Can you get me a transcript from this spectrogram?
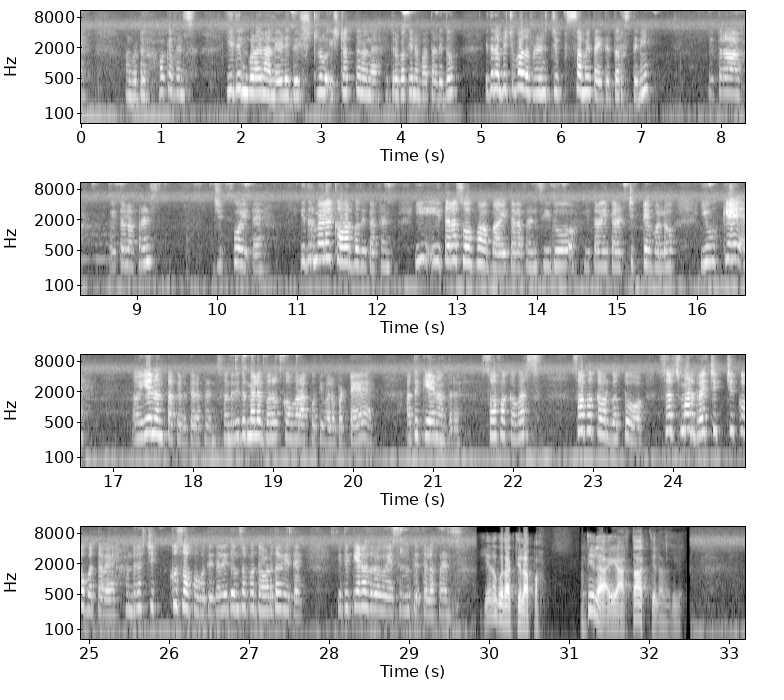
ಅಂದ್ಬಿಟ್ಟು. ಓಕೆ ಫ್ರೆಂಡ್ಸ್ ಈ ದಿನಗಳೇ ನಾನು ಹೇಳಿದ್ದು ಇಷ್ಟು ಇಷ್ಟೊತ್ತು ನಾನು ಇದ್ರ ಬಗ್ಗೆನೇ ಮಾತಾಡಿದ್ದು. ಇದನ್ನು ಬಿಚ್ಚಬೋದು ಫ್ರೆಂಡ್ಸ್ ಜಿಪ್ ಸಮೇತ ಐತೆ, ತರಿಸ್ತೀನಿ. ಈ ಥರ ಐತಲ್ಲ ಫ್ರೆಂಡ್ಸ್ ಜಿಪ್ಪು ಐತೆ. ಇದ್ರ ಮೇಲೆ ಕವರ್ ಬಂದೈತೆ ಫ್ರೆಂಡ್ಸ್ ಈ ಈ ಥರ ಸೋಫಾ ಐತಲ್ಲ ಫ್ರೆಂಡ್ಸ್ ಇದು ಈ ಥರ ಈ ಥರ ಚಿಕ್ಕ ಟೇಬಲು ಇವಕ್ಕೆ ಏನಂತ ಕರೀತಾರೆ ಫ್ರೆಂಡ್ಸ್ ಅಂದರೆ ಇದ್ರ ಮೇಲೆ ಬರೋ ಕವರ್ ಹಾಕೋತೀವಲ್ಲ ಬಟ್ಟೆ? ಅದಕ್ಕೆ ಏನಂತಾರೆ? ಸೋಫಾ ಕವರ್ಸ್ ಸೋಫಾ ಕವರ್ ಗೊತ್ತು? ಸರ್ಚ್ ಮಾಡಿದ್ರೆ ಚಿಕ್ಕ ಚಿಕ್ಕ ಬರ್ತವೆ ಅಂದರೆ ಚಿಕ್ಕ ಸೋಫಾ ಬರ್ತೈತಲ್ಲ ಇದೊಂದು ಸ್ವಲ್ಪ ದೊಡ್ಡದಾಗೈತೆ. ಇದಕ್ಕೇನಾದರೂ ಹೆಸರು ಇರ್ತೈತಲ್ಲ ಫ್ರೆಂಡ್ಸ್ ಏನೋ ಗೊತ್ತಾಗ್ತಿಲ್ಲಪ್ಪ. ಗೊತ್ತಿಲ್ಲ ಅರ್ಥ ಆಗ್ತಿಲ್ಲ ನನಗೆ.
